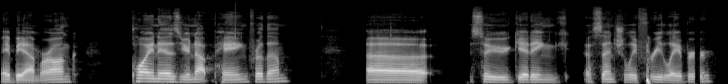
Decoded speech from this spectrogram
Maybe I'm wrong. Point is you're not paying for them. Uh so you're getting essentially free labor.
